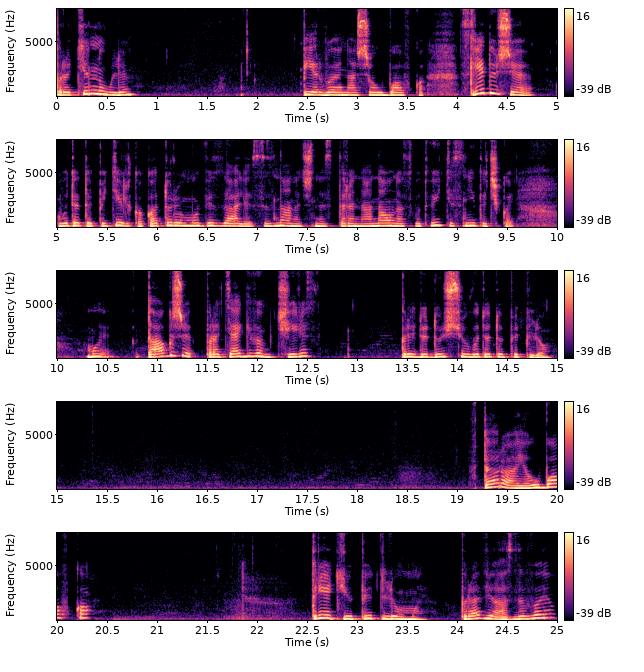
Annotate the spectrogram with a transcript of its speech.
Протянули. Первая наша убавка. Следующая вот эта петелька, которую мы вязали с изнаночной стороны, она у нас, вот видите, с ниточкой. Мы также протягиваем через предыдущую вот эту петлю. Вторая убавка. Третью петлю мы провязываем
